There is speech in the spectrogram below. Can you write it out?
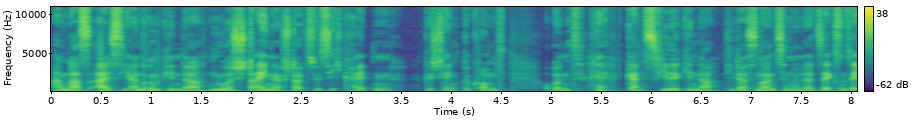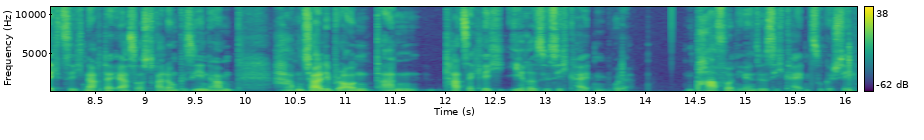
anders als die anderen Kinder, nur Steine statt Süßigkeiten geschenkt bekommt. Und ganz viele Kinder, die das 1966 nach der Erstausstrahlung gesehen haben, haben Charlie Brown dann tatsächlich ihre Süßigkeiten oder ein paar von ihren Süßigkeiten zugeschickt.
